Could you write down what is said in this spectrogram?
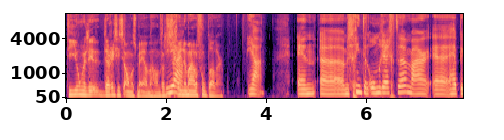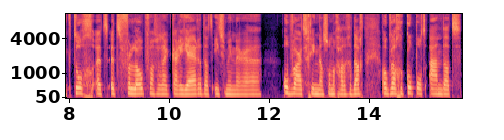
die jongen, die- daar is iets anders mee aan de hand. Dat is Ja. geen normale voetballer. Ja. En misschien ten onrechte, maar heb ik toch het, het verloop van zijn carrière dat iets minder opwaarts ging dan sommigen hadden gedacht, ook wel gekoppeld aan dat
